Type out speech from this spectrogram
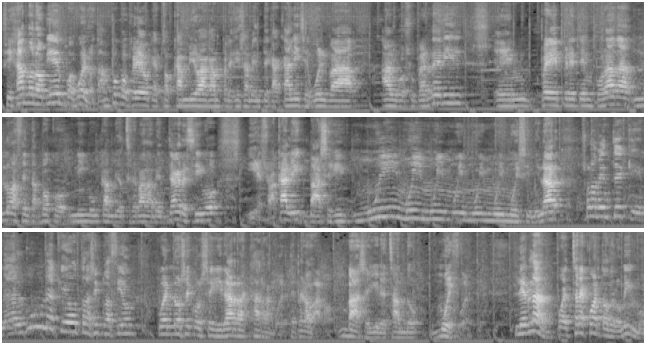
Fijándonos bien, pues bueno, tampoco creo que estos cambios hagan precisamente que Akali se vuelva algo súper débil. En pretemporada no hacen tampoco ningún cambio extremadamente agresivo. Y eso, a Cali va a seguir muy, muy, muy, muy, muy, muy, muy similar. Solamente que en alguna que otra situación, pues no se conseguirá rascar la muerte. Pero vamos, va a seguir estando muy fuerte. LeBlanc, pues tres cuartos de lo mismo.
